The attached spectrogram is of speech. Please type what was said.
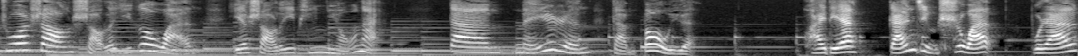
桌上少了一个碗，也少了一瓶牛奶，但没人敢抱怨。快点，赶紧吃完，不然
